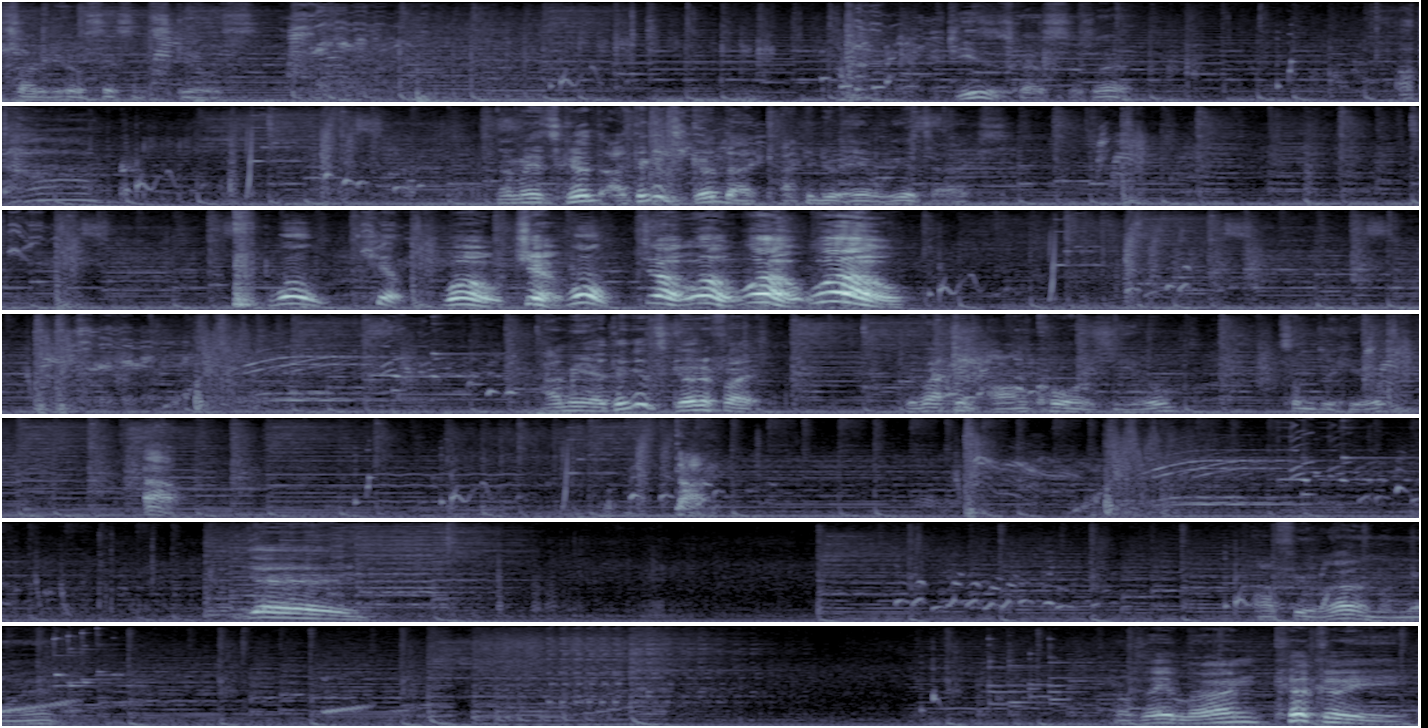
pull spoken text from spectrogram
Alright, try to get her say some skills. Jesus Christ, what's that? Attack. I mean, it's good. I think it's good that I can do AoE attacks. Whoa, chill. Whoa, chill. Whoa. Chill, whoa, whoa, whoa! I mean, I think it's good if I if I can encore heal. Someone to heal. Ow. Yay! I'll feel that in the morning. Jose learn cookery.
